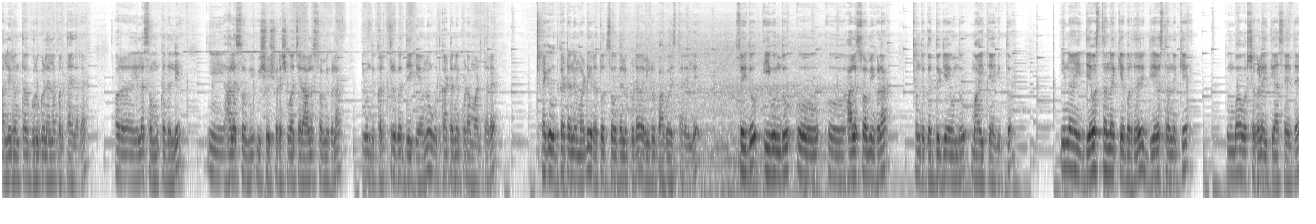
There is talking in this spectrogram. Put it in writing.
ಅಲ್ಲಿರೋಂಥ ಗುರುಗಳೆಲ್ಲ ಬರ್ತಾ ಇದ್ದಾರೆ. ಅವರ ಎಲ್ಲ ಸಮ್ಮುಖದಲ್ಲಿ ಈ ಹಾಲಸ್ವಾಮಿ ವಿಶ್ವೇಶ್ವರ ಶಿವಾಚಾರ್ಯ ಹಾಲಸ್ವಾಮಿಗಳ ಈ ಒಂದು ಕರ್ತೃಗದ್ದಿಗೆಯನ್ನು ಉದ್ಘಾಟನೆ ಕೂಡ ಮಾಡ್ತಾರೆ. ಹಾಗೆ ಉದ್ಘಾಟನೆ ಮಾಡಿ ರಥೋತ್ಸವದಲ್ಲೂ ಕೂಡ ಎಲ್ಲರೂ ಭಾಗವಹಿಸ್ತಾರೆ ಇಲ್ಲಿ. ಸೊ ಇದು ಈ ಒಂದು ಹಾಲಸ್ವಾಮಿಗಳ ಒಂದು ಗದ್ದುಗೆ ಒಂದು ಮಾಹಿತಿಯಾಗಿತ್ತು. ಇನ್ನು ಈ ದೇವಸ್ಥಾನಕ್ಕೆ ಬರ್ತಿದ್ರೆ ಈ ದೇವಸ್ಥಾನಕ್ಕೆ ತುಂಬ ವರ್ಷಗಳ ಇತಿಹಾಸ ಇದೆ.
